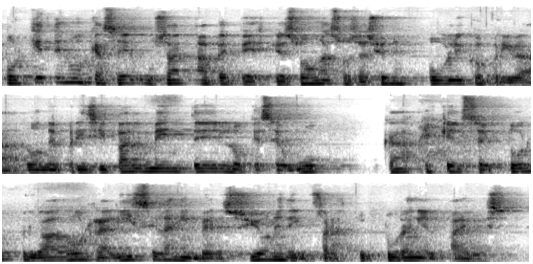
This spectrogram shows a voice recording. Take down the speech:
¿Por qué tenemos que hacer usar APPs, que son asociaciones público-privadas, donde principalmente lo que se busca es que el sector privado realice las inversiones de infraestructura en el país?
